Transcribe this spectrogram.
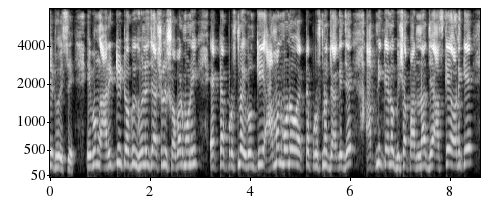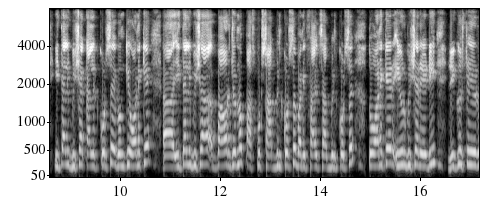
রিজেক্ট হয়েছে। এবং আরেকটি টপিক হলো যে আসলে সবার মনেই একটা প্রশ্ন এবং কি আমার মনেও একটা প্রশ্ন জাগে যে আপনি কেন ভিসা পান না? যে আজকে অনেকে ইতালি ভিসা কালেক্ট করছে এবং কি অনেকে ইতালি ভিসা পাওয়ার জন্য পাসপোর্ট সাবমিট করছে মানে ফাইল সাবমিট করছে। তো অনেকের your visa ready request your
